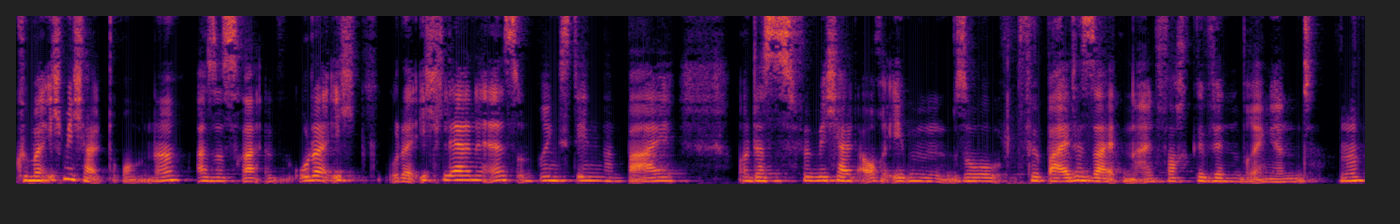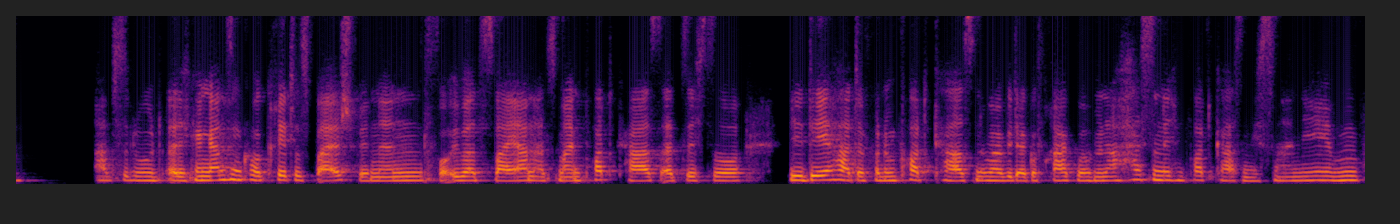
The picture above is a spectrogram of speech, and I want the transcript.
kümmere ich mich halt drum, ne? Also es oder ich oder ich lerne es und bring's denen dann bei und das ist für mich halt auch eben so für beide Seiten einfach gewinnbringend, ne? Absolut. Also ich kann ganz ein konkretes Beispiel nennen. Vor über zwei Jahren als mein Podcast, als ich so die Idee hatte von einem Podcast und immer wieder gefragt wurde, na, hast du nicht einen Podcast? Und ich so, nee, hm.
